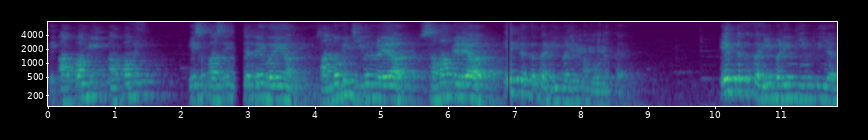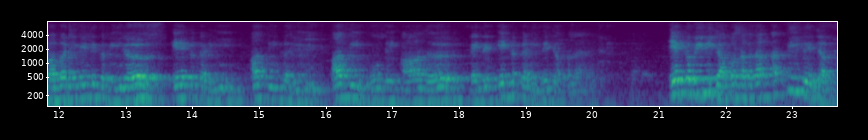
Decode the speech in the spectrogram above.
ਤੇ ਆਪਾਂ ਵੀ ਆਪਾਂ ਵੀ ਇਸ ਪਾਸੇ ਚੱਲੇ ਹੋਏ ਆ ਸਾਨੂੰ ਵੀ ਜੀਵਨ ਮਿਲਿਆ, ਸਮਾਂ ਮਿਲਿਆ। ਇੱਕ ਇੱਕ ਘੜੀ ਬੜੀ ਅਮੋਲਕ ਹੈ। ਇੱਕ ਇੱਕ ਘੜੀ ਬੜੀ ਕੀਮਤੀ ਹੈ ਬਾਬਾ ਜੀ ਕਹਿੰਦੇ ਕਬੀਰ, ਇੱਕ ਘੜੀ ਆਦੀ ਘੜੀ ਆਦੀ ਹੋਂਦੇ ਆਦ, ਕਹਿੰਦੇ ਇੱਕ ਘੜੀ ਦੇ ਜਪ ਲੈ। ਇੱਕ ਵੀ ਨਹੀਂ ਜਪ ਸਕਦਾ, ਅੱਧੀ ਦੇ ਜਪ।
